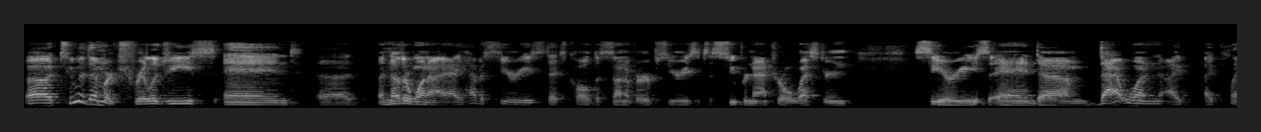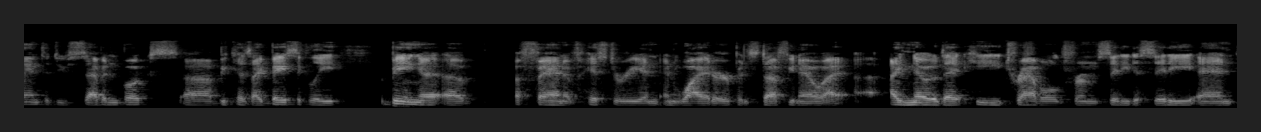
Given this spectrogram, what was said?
Uh, two of them are trilogies, and uh, another one I, I have a series that's called the Son of Earp series. It's a supernatural western series, and um, that one I I plan to do seven books uh, because I basically, being a, a, a fan of history and, and Wyatt Earp and stuff, you know, I I know that he traveled from city to city, and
